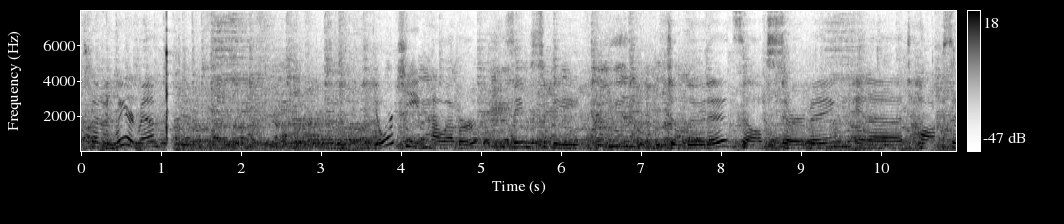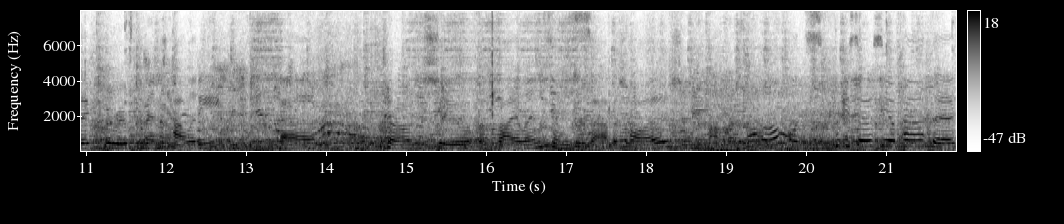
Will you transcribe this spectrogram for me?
It's fucking weird, man. Your team, however, seems to be deluded, self-serving, in a toxic group mentality, uh, prone to violence and sabotage, and I it's pretty sociopathic.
